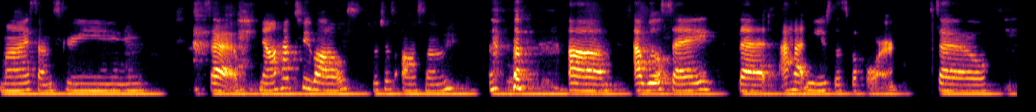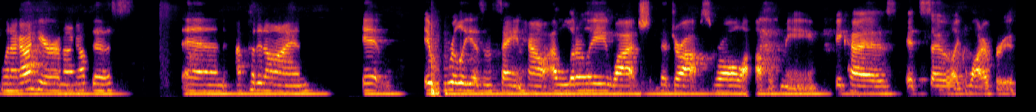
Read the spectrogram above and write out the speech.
My sunscreen. So now I have two bottles, which is awesome. um, I will say that I hadn't used this before. So when I got here and I got this, and I put it on, it it really is insane how I literally watch the drops roll off of me because it's so like waterproof,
